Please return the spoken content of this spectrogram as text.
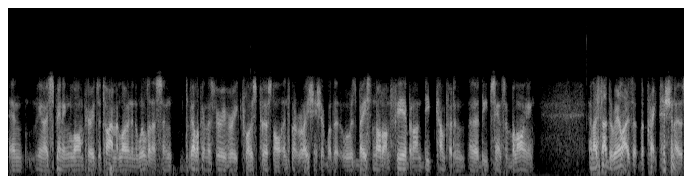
and you know spending long periods of time alone in the wilderness and developing this very very close personal intimate relationship with it. It was based not on fear but on deep comfort and a deep sense of belonging. And I started to realize that the practitioners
